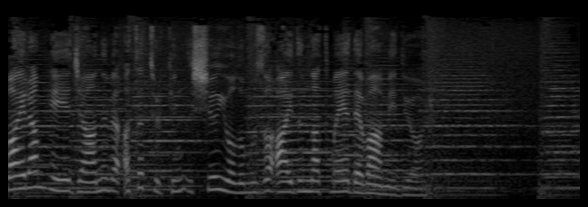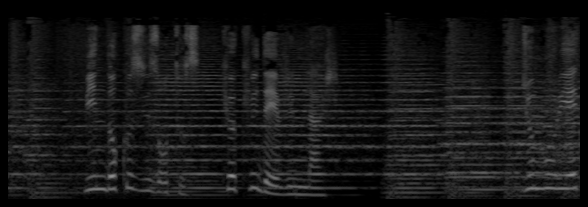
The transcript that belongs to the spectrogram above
Bayram heyecanı ve Atatürk'ün ışığı yolumuzu aydınlatmaya devam ediyor. 1930 Köklü Devrimler Cumhuriyet,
